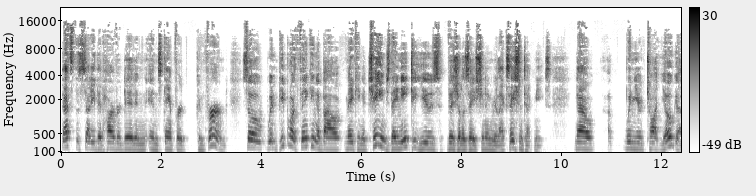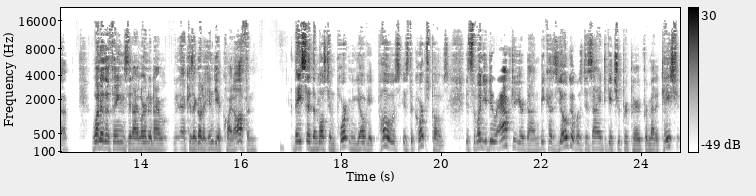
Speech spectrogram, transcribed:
that's the study that Harvard did and, and Stanford confirmed. So when people are thinking about making a change, they need to use visualization and relaxation techniques. Now, uh, when you're taught yoga, one of the things that I learned, and I because I go to India quite often, they said the most important yogic pose is the corpse pose. It's the one you do after you're done because yoga was designed to get you prepared for meditation.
